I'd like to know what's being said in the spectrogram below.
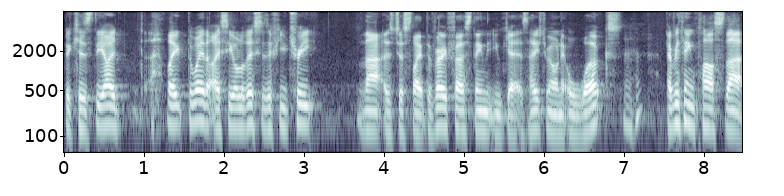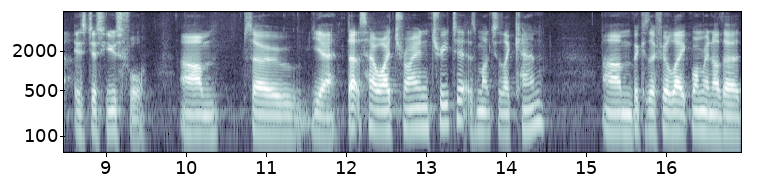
because the like the way that I see all of this is if you treat that as just like the very first thing that you get is HTML and it all works, everything past that is just useful. Um, so yeah, that's how I try and treat it as much as I can, um, because I feel like one way or another,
